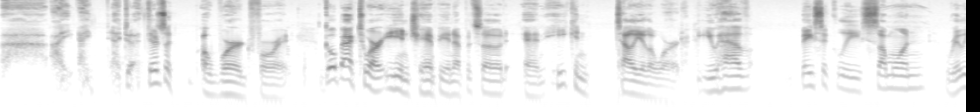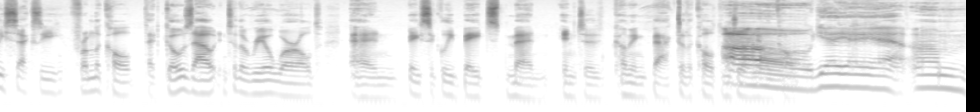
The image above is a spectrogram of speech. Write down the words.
Uh, I, I, I there's a, a word for it. Go back to our Ian Champion episode, and he can tell you the word. You have basically someone really sexy from the cult that goes out into the real world and basically baits men into coming back to the cult and joining the cult. Oh, yeah, yeah, yeah. Um,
